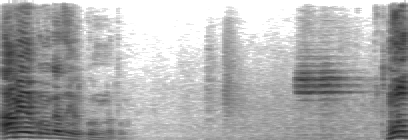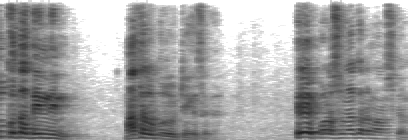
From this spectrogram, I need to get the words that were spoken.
আমি আর কোনো কাজে হেল্প করব না তোমার মুরুক্ষতা দিন দিন মাথার উপরে উঠে গেছে। এ, পড়াশোনা করে মানুষ কেন?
